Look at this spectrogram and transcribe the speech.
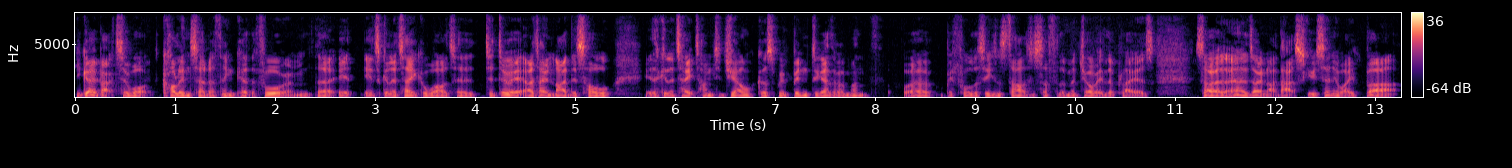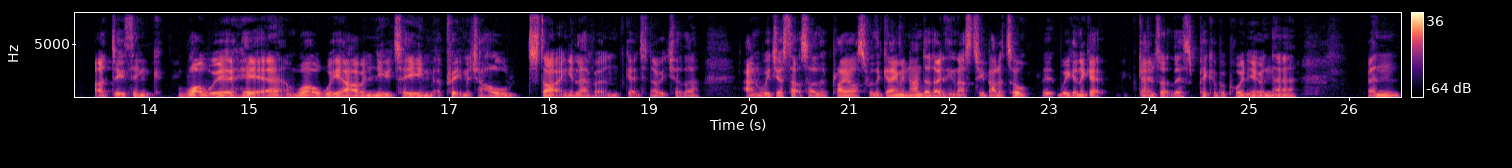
you go back to what Colin said, I think, at the forum that it, it's going to take a while to to do it. I don't like this whole it's going to take time to gel because we've been together a month uh, before the season starts and stuff for the majority of the players. So I don't like that excuse anyway. But I do think while we're here and while we are a new team, pretty much a whole starting eleven, getting to know each other, and we're just outside the playoffs with a game in hand, I don't think that's too bad at all. We're going to get games like this, pick up a point here and there, and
